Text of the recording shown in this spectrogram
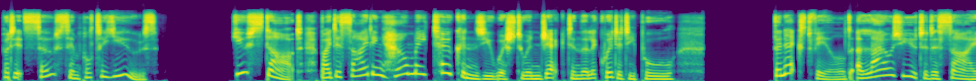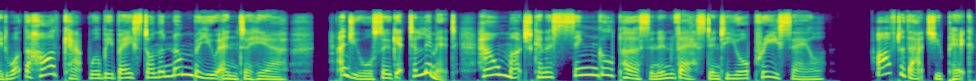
but it's so simple to use. You start by deciding how many tokens you wish to inject in the liquidity pool, the next field allows you to decide what the hard cap will be based on the number you enter here, and you also get to limit how much can a single person invest into your pre-sale. After that you pick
